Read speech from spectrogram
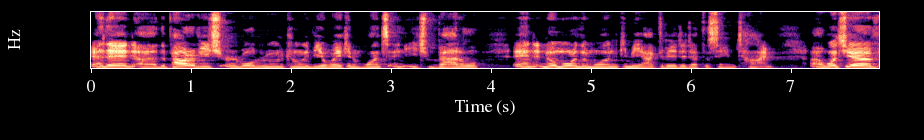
And then uh, the power of each Urgold rune can only be awakened once in each battle, and no more than one can be activated at the same time. Uh, once you have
